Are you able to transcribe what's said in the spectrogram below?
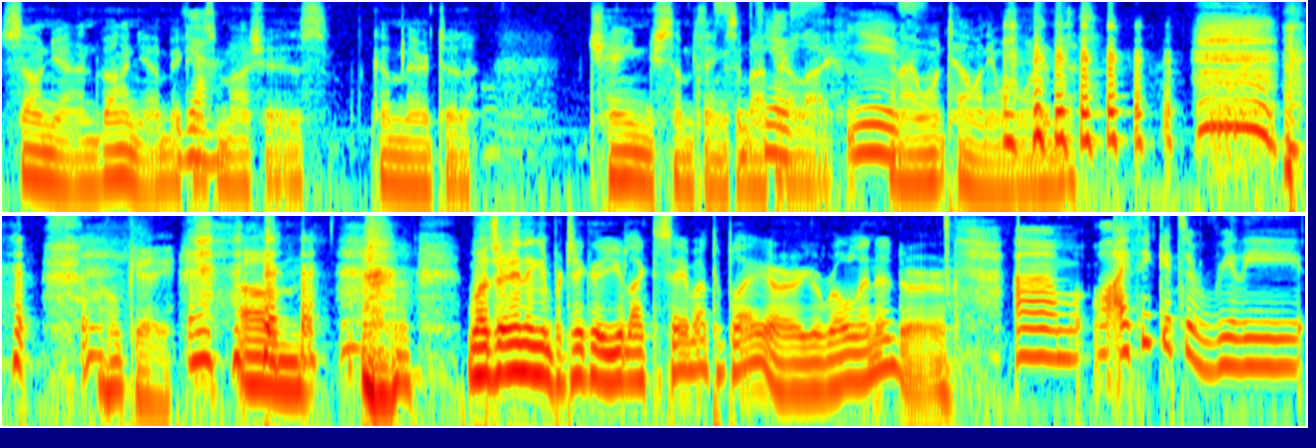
Sonia and Vanya because Yeah. Masha has come there to change some things about Yes, their life, yes. and I won't tell anyone what it is. okay. Um, was there anything in particular you'd like to say about the play, or your role in it, or Um, well, I think it's a really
